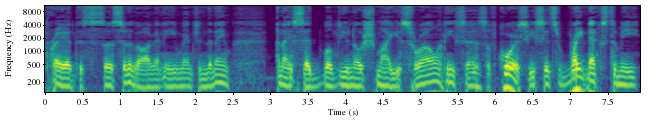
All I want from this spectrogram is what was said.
pray at this uh, synagogue. And he mentioned the name. And I said, Well, do you know Shema Yisrael? And he says, Of course. He sits right next to me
